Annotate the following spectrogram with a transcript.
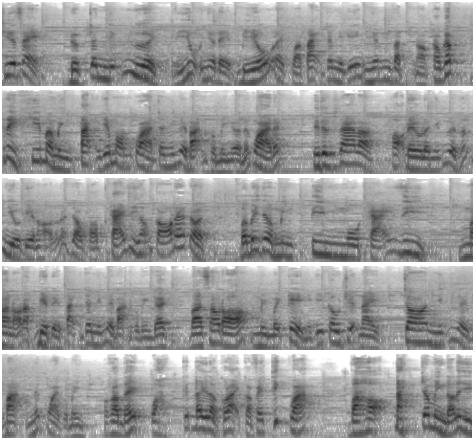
chia sẻ được cho những người, ví dụ như để biếu, để quà tặng cho những cái nhân vật nó cao cấp. Thế thì khi mà mình tặng cái món quà cho những người bạn của mình ở nước ngoài đấy, thì thực ra là họ đều là những người rất nhiều tiền, họ rất giàu có. Cái gì họ cũng có hết rồi. Và bây giờ mình tìm một cái gì mà nó đặc biệt để tặng cho những người bạn của mình đây. Và sau đó, mình mới kể những cái câu chuyện này cho những người bạn nước ngoài của mình. Họ cảm thấy, wow, cái đây là cái loại cà phê thích quá. Và họ đặt cho mình đó là gì?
